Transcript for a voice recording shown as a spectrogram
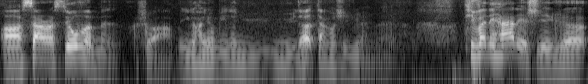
啊，Sarah Silverman 是吧？一个很有名的女女的单口喜剧演员。Tiffany Haddish 也是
